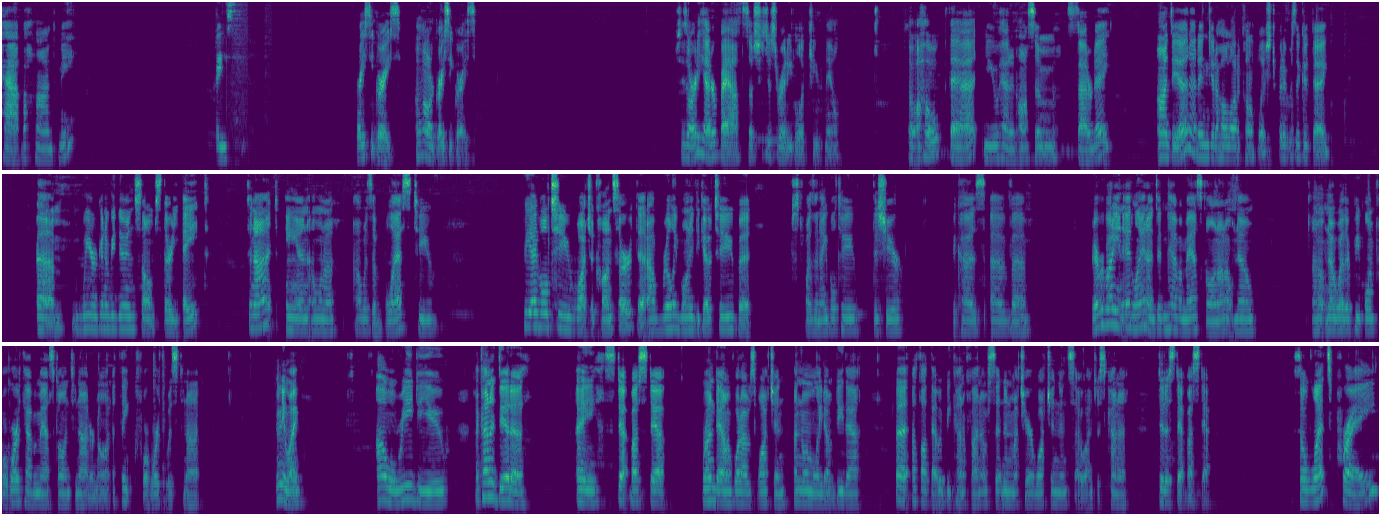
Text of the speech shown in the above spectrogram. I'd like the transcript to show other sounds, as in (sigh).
cat behind me. Gracie. Gracie Grace. I call her Gracie Grace. She's already had her bath, so she's just ready to look cute now. So I hope that you had an awesome Saturday. I did. I didn't get a whole lot accomplished, but it was a good day. Um, we are going to be doing Psalms 38 tonight, and I want to. I was blessed to be able to watch a concert that I really wanted to go to, but just wasn't able to this year because of. Uh, but everybody in Atlanta didn't have a mask on. I don't know. I don't know whether people in Fort Worth have a mask on tonight or not. I think Fort Worth was tonight. Anyway, I will read to you. I kind of did a a step by step rundown of what I was watching. I normally don't do that, but I thought that would be kind of fun. I was sitting in my chair watching, and so I just kind of did a step by step. So let's pray.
